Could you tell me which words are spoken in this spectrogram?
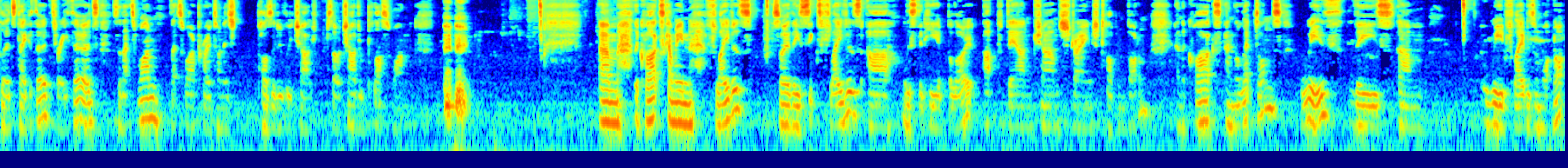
thirds, take a third, 3 thirds. So that's 1. That's why a proton is positively charged. So a charge of plus 1. um, the quarks come in flavors. So these six flavors are listed here below up, down, charm, strange, top, and bottom. And the quarks and the leptons with these um, weird flavors and whatnot,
